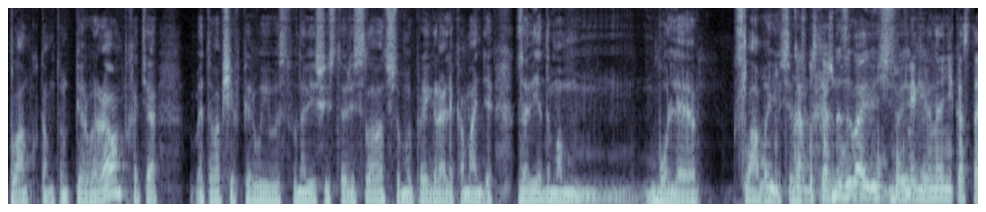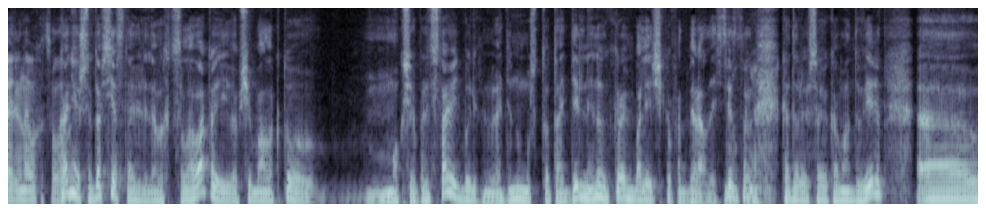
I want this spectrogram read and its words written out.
планку, там, там первый раунд, хотя это вообще впервые в новейшей истории Словат, что мы проиграли команде заведомо более слабо, ну, если как бы скажем, называя вещи букмекеры своими... наверняка ставили на выход Салавата. Конечно, да все ставили на выход Салавата, и вообще мало кто мог себе представить, были, ну, может, кто-то отдельный, ну, кроме болельщиков отбирал, естественно, ну, которые в свою команду верят. Э,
